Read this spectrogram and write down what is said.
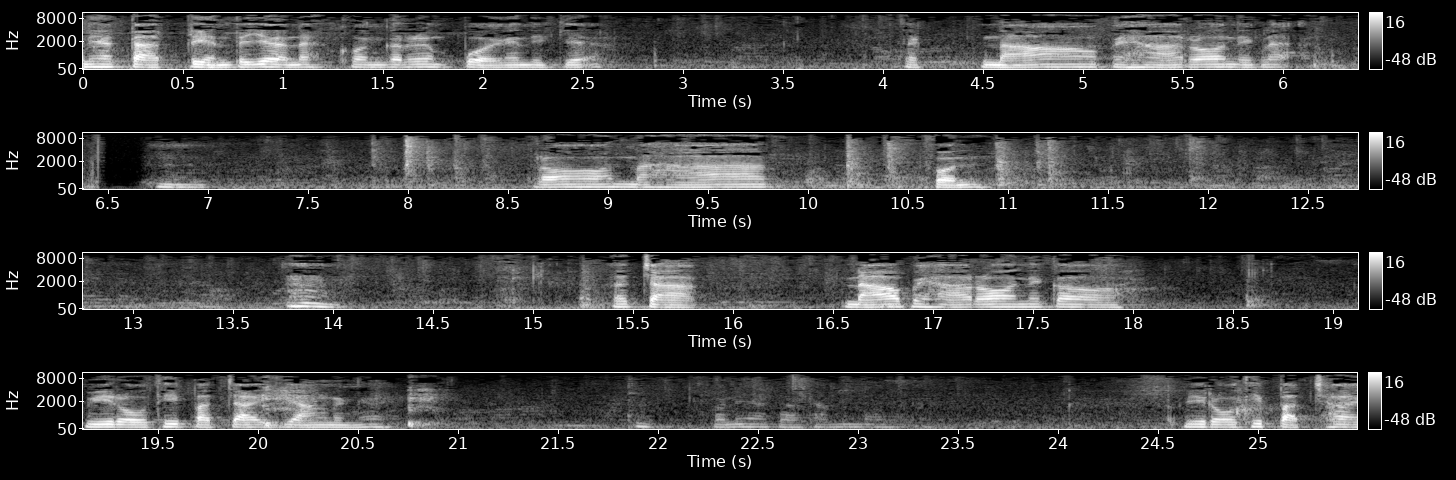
มีอากาศเปลี่ยนไปเยอะนะ คนก็เริ่มป่วยกันอีกเยอะ จากหนาวไปหาร้อนอีกแล้วร้อนมาหาฝนแล้วจากหนาวไปหาร้อนนี่ก็วีโรที่ปัจจัยอีกอย่างหนึ่งไงตอนนี้อากาศทำไม่ได้วีโรที่ปัจจัย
